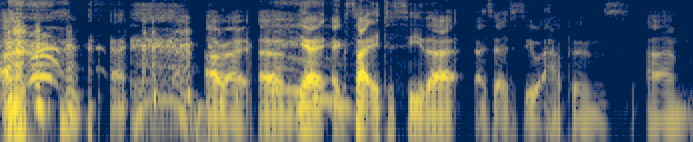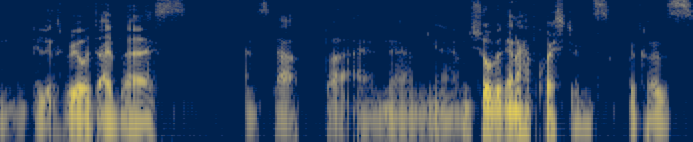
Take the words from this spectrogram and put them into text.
All right. Um, yeah, excited to see that. Excited to see what happens. Um, it looks real diverse and stuff. But and um, you know, I'm sure we're gonna have questions because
